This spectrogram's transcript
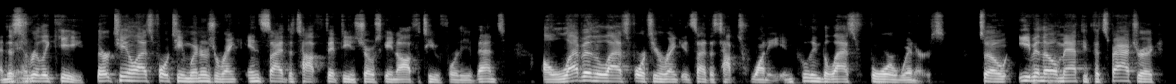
And this Damn. is really key. 13 of the last 14 winners were ranked inside the top 15 strokes gained off the tee before the event. 11 of the last 14 were ranked inside the top 20, including the last four winners. So even though Matthew Fitzpatrick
